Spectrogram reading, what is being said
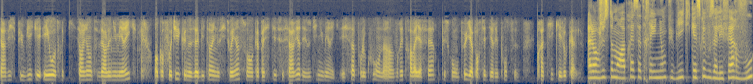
services publics et, et autres qui s'orientent vers le numérique. Encore faut-il que nos habitants et nos citoyens soient en capacité de se servir des outils numériques. Et ça, pour le coup, on a un vrai travail à faire, puisqu'on peut y apporter des réponses pratiques et locales. Alors justement, après cette réunion publique, qu'est-ce que vous allez faire, vous,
